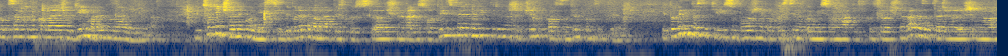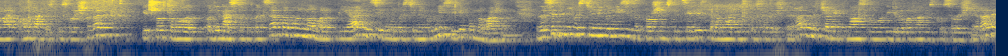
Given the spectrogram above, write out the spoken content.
Олександр Миколаївич, Водій Марина Леонідівна. Відсутні члени комісії, депутати Вангарківської селищної ради Солотинська Ірина Вікторівна, Шевченко Константин Константинович. Відповідно до статті 8 положення про постійну комісію Вангарківської селищної ради затверджено рішення Вангарківської селищної ради від 6.11.20 номер 5 засідання постійної комісії є повноважним. На засіданні постійної комісії запрошені спеціалісти Вангарівської селищної ради, начальник фінансового відділу Вангарівської селищної ради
